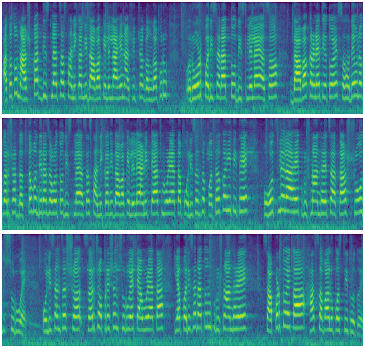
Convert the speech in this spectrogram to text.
आता तो नाशकात दिसल्याचा स्थानिकांनी दावा केलेला आहे. नाशिकच्या गंगापूर रोड परिसरात तो दिसलेला आहे असं दावा करण्यात येतोय. सहदेवनगरच्या दत्त मंदिराजवळ तो दिसलाय असा स्थानिकांनी दावा केलेला आहे आणि त्याचमुळे आता पोलिसांचं पथकही तिथे पोहोचलेलं आहे. कृष्णा आंधळेचा आता शोध सुरू आहे. पोलिसांचं श- सर्च ऑपरेशन सुरू आहे त्यामुळे आता या परिसरातून कृष्णा आंधळे सापडतोय का? हा सवाल उपस्थित होतोय.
